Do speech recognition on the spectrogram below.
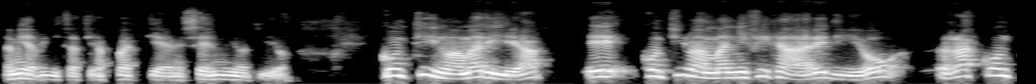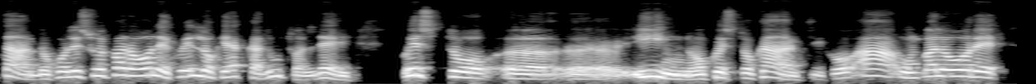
la mia vita ti appartiene, sei il mio Dio. Continua Maria e continua a magnificare Dio raccontando con le sue parole quello che è accaduto a lei. Questo eh, inno, questo cantico ha un valore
